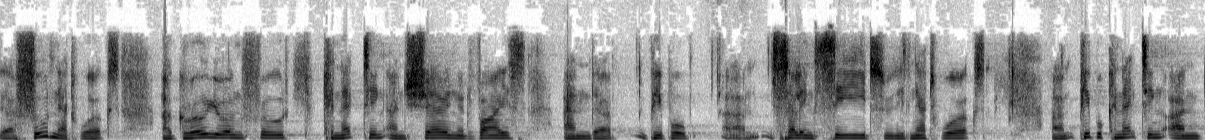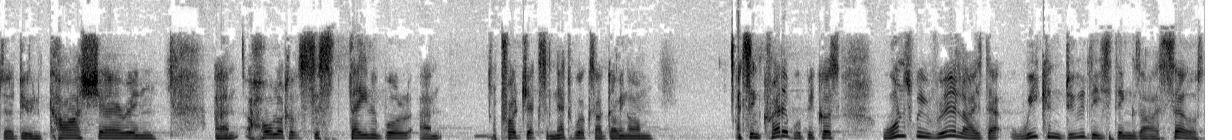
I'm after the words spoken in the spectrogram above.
uh, food networks, uh, grow your own food, connecting and sharing advice, and uh, people um, selling seeds through these networks, um, people connecting and uh, doing car sharing, um, a whole lot of sustainable um, projects and networks are going on. It's incredible because once we realize that we can do these things ourselves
